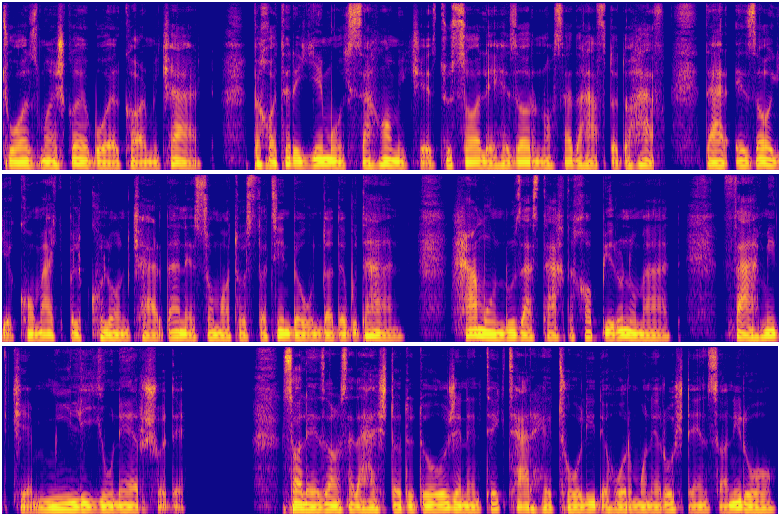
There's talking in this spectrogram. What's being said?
تو آزمایشگاه بوئر کار می‌کرد به خاطر یه مک سهامی که تو سال 1977 در ازای کمک به کلون کردن سوماتوستاتین به اون داده بودن همون روز از تخت خواب بیرون اومد فهمید که میلیونر شده. سال 1982 ژننتک طرح تولید هورمون رشد انسانی رو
